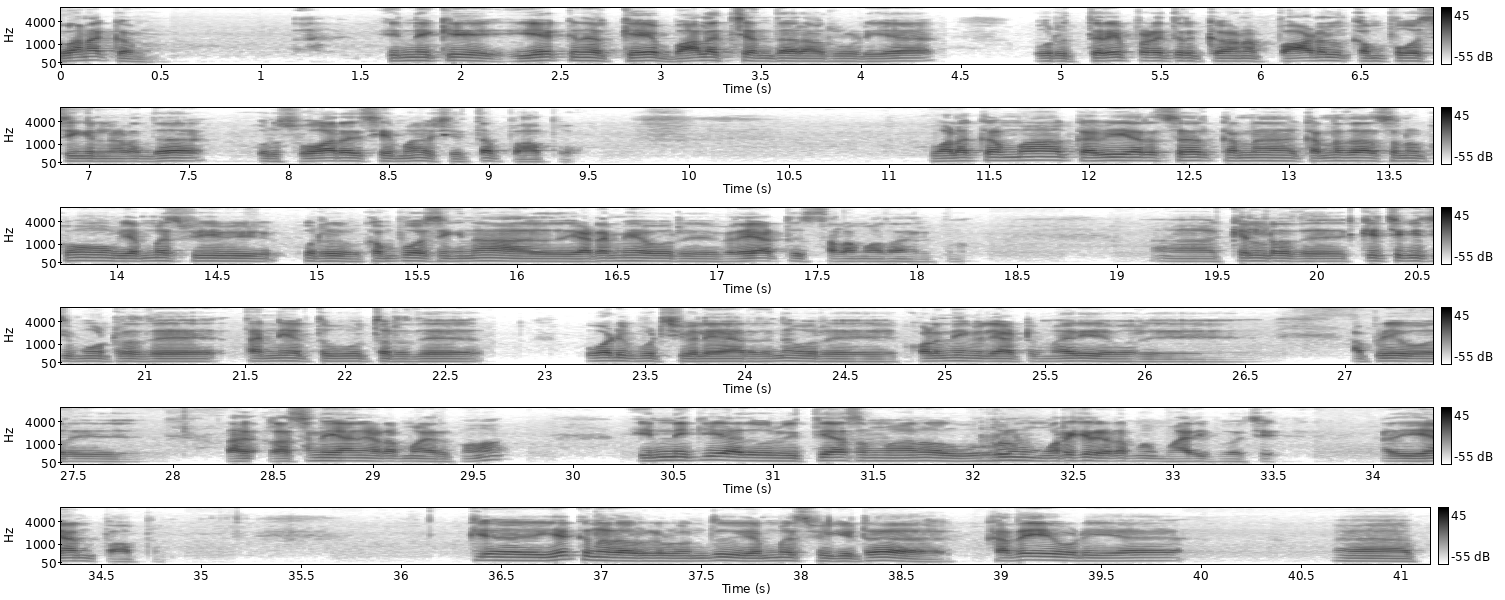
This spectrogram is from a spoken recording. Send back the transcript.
வணக்கம். இன்றைக்கி இயக்குனர் கே. பாலச்சந்தர் அவர்களுடைய ஒரு திரைப்படத்திற்கான பாடல் கம்போசிங்கில் நடந்த ஒரு சுவாரஸ்யமான விஷயத்தை பார்ப்போம். வழக்கமாக கவியரசர் கண்ண கண்ணதாசனுக்கும் எம்எஸ்பி ஒரு கம்போசிங்னால் அது இடமே ஒரு விளையாட்டு ஸ்தலமாக தான் இருக்கும். கிள்றது கிச்சு கிச்சு மூட்டுறது தண்ணி எடுத்து ஊற்றுறது ஓடி பிடிச்சி விளையாடுறதுன்னு ஒரு குழந்தைங்க விளையாட்டு மாதிரி ஒரு அப்படியே ஒரு ர- ரசனையான இடமா இருக்கும். இன்றைக்கி அது ஒரு வித்தியாசமான ஒரு உருன்னு முறைக்கிற இடமா மாறி போச்சு. அது ஏன்னு பார்ப்போம். இயக்குனர் அவர்கள் வந்து எம்எஸ்வி கிட்ட கதையுடைய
